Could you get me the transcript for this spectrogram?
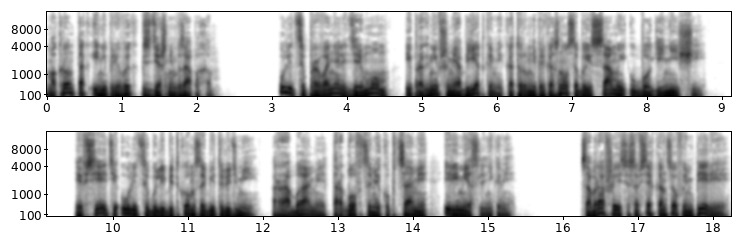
Макрон так и не привык к здешним запахам. Улицы провоняли дерьмом и прогнившими объедками, к которым не прикоснулся бы и самый убогий нищий. И все эти улицы были битком забиты людьми, рабами, торговцами, купцами и ремесленниками. Собравшиеся со всех концов империи,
